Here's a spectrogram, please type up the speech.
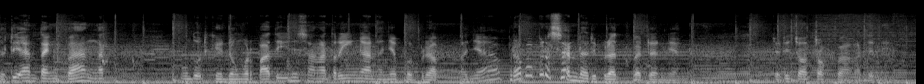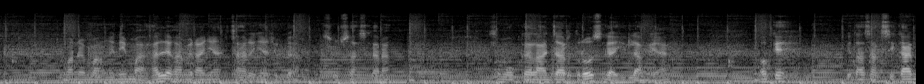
Jadi enteng banget. Untuk digendong merpati ini sangat ringan hanya beberapa hanya berapa persen dari berat badannya. Jadi cocok banget ini. Cuman memang ini mahal ya kameranya carinya juga susah sekarang. Semoga lancar terus nggak hilang ya. Oke kita saksikan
